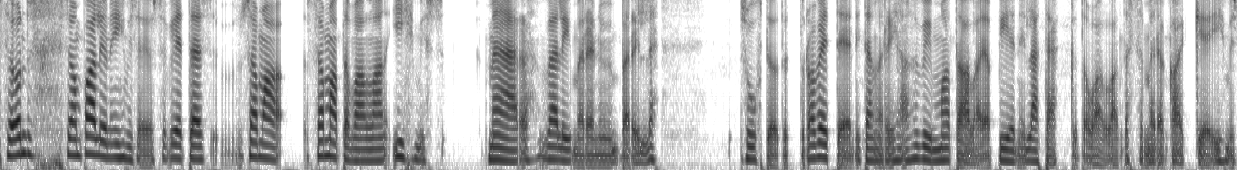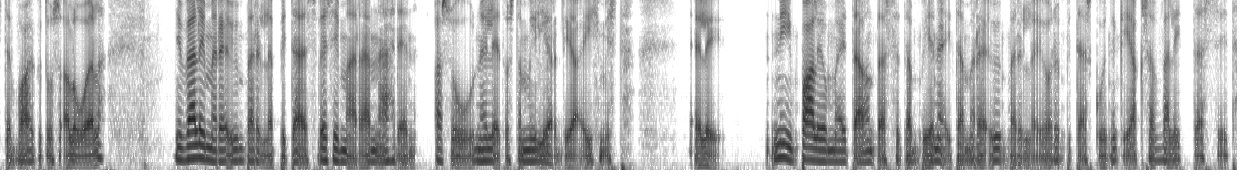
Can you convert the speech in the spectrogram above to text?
se on, se on paljon ihmisiä, jos se vietäisi sama, sama tavallaan ihmismäärä Välimeren ympärille – suhteutettuna veteen. Itämeri ihan hyvin matala ja pieni lätäkkö tavallaan tässä meidän kaikkien ihmisten vaikutusalueella. Niin Välimeren ympärillä pitäisi vesimäärään nähden asuu 14 miljardia ihmistä. Eli niin paljon meitä on tässä tämän pienen Itämeren ympärillä, joiden pitäisi kuitenkin jaksaa välittää siitä.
